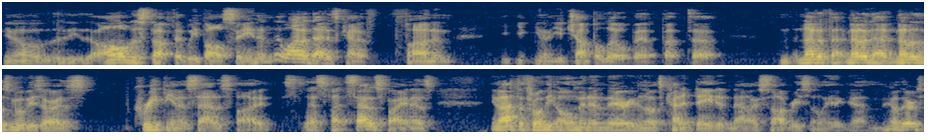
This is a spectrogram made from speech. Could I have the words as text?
you know, the, all the stuff that we've all seen, and a lot of that is kind of fun and you, you know you jump a little bit, but uh, none of that, none of that, none of those movies are as creepy and as satisfied as satisfying as you know. I have to throw the Omen in there, even though it's kind of dated now. I saw it recently again. You know, there's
